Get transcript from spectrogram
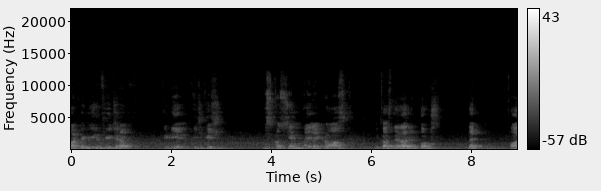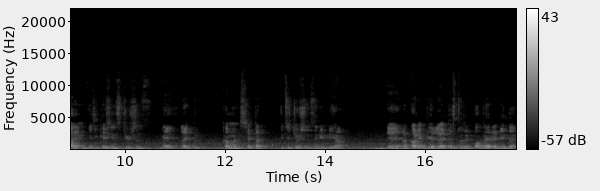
what will be the future of Indian education? This question I like to ask because there are reports that foreign education institutions may like to come and set up institutions in India. Yeah, according to a latest report I read in the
